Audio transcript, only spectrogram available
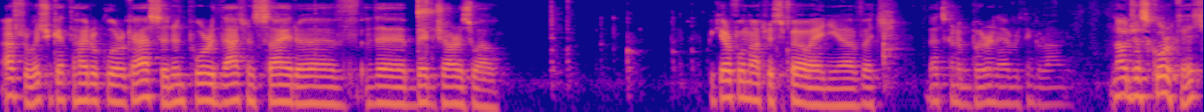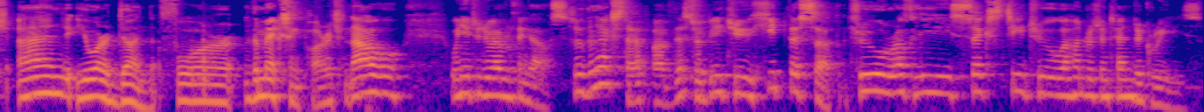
After which you get the hydrochloric acid and pour that inside of the big jar as well. Be careful not to spill any of it. That's gonna burn everything around. Now just cork it and you are done for the mixing part. Now we need to do everything else. So the next step of this would be to heat this up to roughly 60 to 110 degrees.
